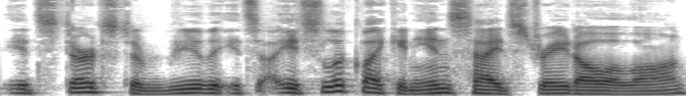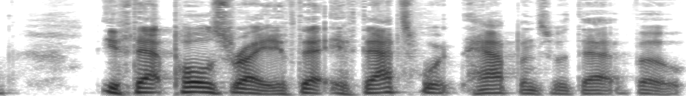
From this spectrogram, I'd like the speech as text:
it starts to really. It's it's looked like an inside straight all along. If that poll's right, if that if that's what happens with that vote.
